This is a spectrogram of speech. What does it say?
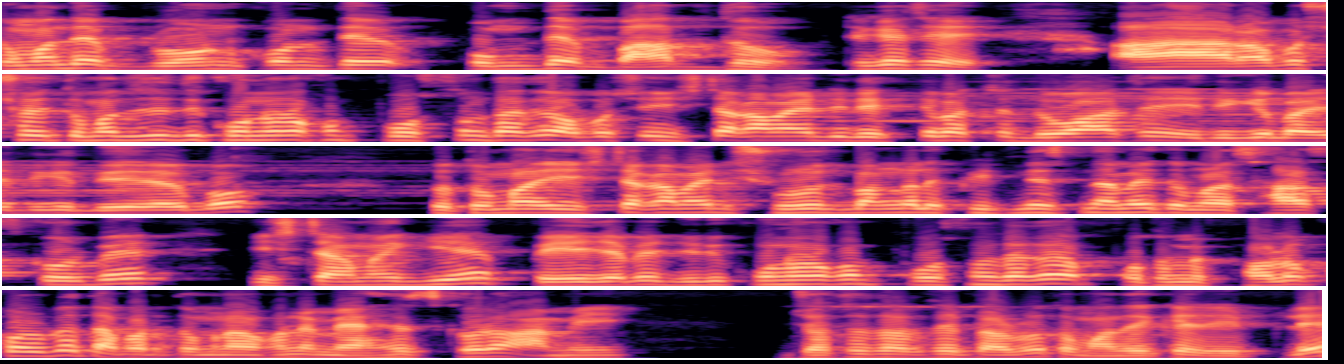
তোমাদের ব্রণ কমতে কমতে বাধ্য, ঠিক আছে? আর অবশ্যই তোমাদের যদি কোনো রকম প্রশ্ন থাকে, অবশ্যই ইনস্টাগ্রাম আইডি দেখতে পাচ্ছ, দেওয়া আছে, এদিকে বা এদিকে দিয়ে রাখব। তো তোমরা Instagram ID Suraj Bangali fitness নামে তোমরা সার্চ করবে ইনস্টাগ্রামে গিয়ে পেয়ে যাবে। যদি কোনো রকম প্রশ্ন থাকে, প্রথমে ফলো করবে, তারপর তোমরা ওখানে মেসেজ করো, আমি যত তাড়াতাড়ি পারব তোমাদেরকে রিপ্লে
